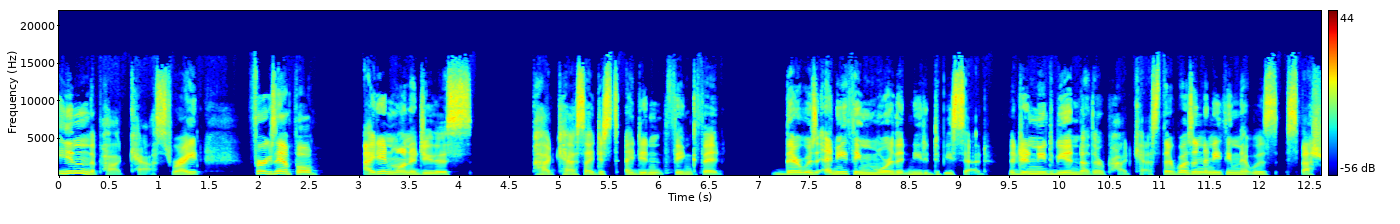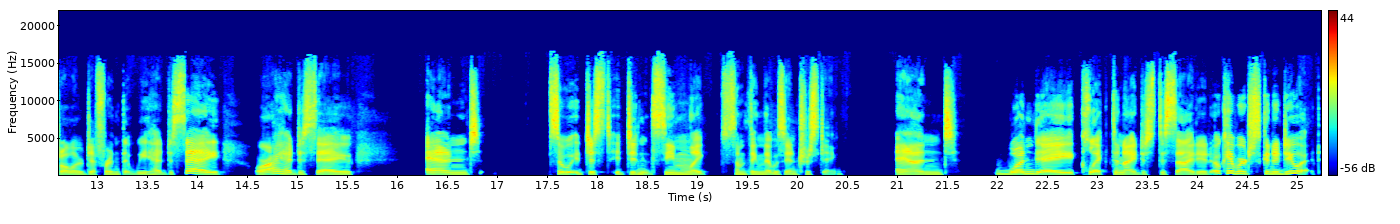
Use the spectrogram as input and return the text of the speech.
in the podcast, right? For example, I didn't want to do this podcast. I just, I didn't think that there was anything more that needed to be said. There didn't need to be another podcast. There wasn't anything that was special or different that we had to say or I had to say. And so it just, it didn't seem like something that was interesting. And one day it clicked and I just decided, okay, we're just going to do it.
